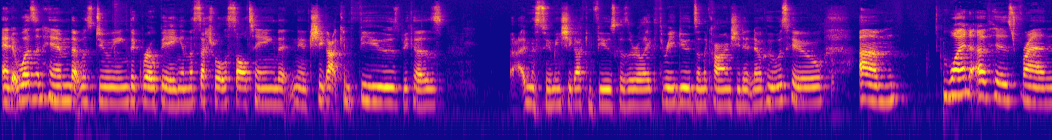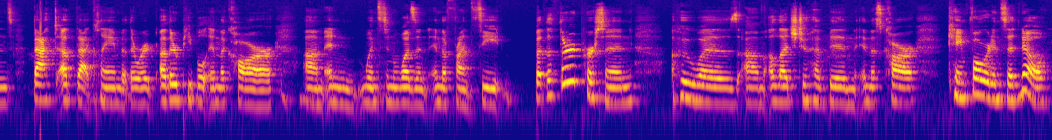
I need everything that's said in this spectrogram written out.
and it wasn't him that was doing the groping and the sexual assaulting that you know, she got confused because i'm assuming she got confused because there were like three dudes in the car and she didn't know who was who um, one of his friends backed up that claim that there were other people in the car um, and winston wasn't in the front seat but the third person who was um, alleged to have been in this car came forward and said no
